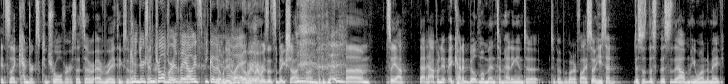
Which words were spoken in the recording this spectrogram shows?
it's like Kendrick's control verse. That's how everybody thinks of it. Hmm. Kendrick's Kendrick control verse. They yeah. always speak of Nobody, it in that way. nobody remembers it's a Big Sean song. um, so yeah, that happened. It, it kind of built momentum heading into to Pimp a Butterfly. So he said this is this this is the album he wanted to make.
